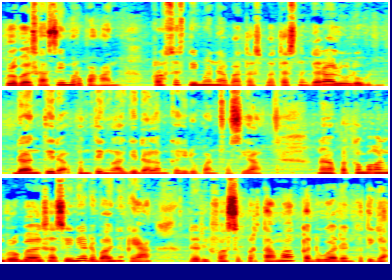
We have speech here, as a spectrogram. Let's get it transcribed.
globalisasi merupakan proses di mana batas-batas negara luluh dan tidak penting lagi dalam kehidupan sosial. Nah, perkembangan globalisasi ini ada banyak ya, dari fase pertama, kedua, dan ketiga.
